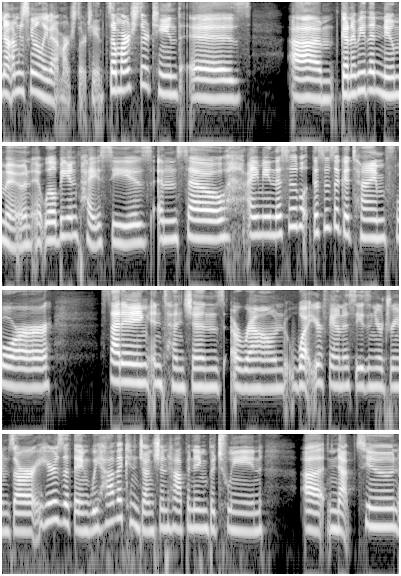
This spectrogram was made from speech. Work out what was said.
no, I'm just to leave it at March 13th. So March 13th is um to be the new moon. It will be in Pisces. And so I mean this is this is a good time for setting intentions around what your fantasies and your dreams are. Here's the thing, we have a conjunction happening between uh, Neptune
